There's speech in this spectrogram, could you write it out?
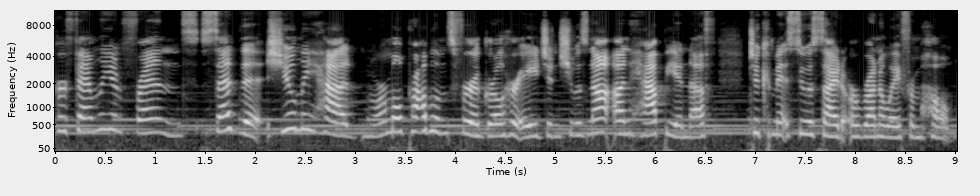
her family and friends said that she only had normal problems for a girl her age and she was not unhappy enough to commit suicide or run away from home.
